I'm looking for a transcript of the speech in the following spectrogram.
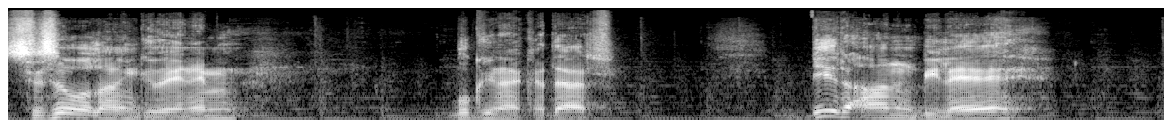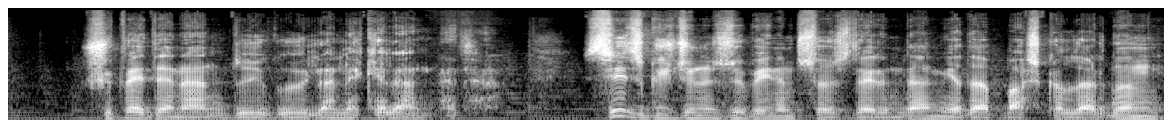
Size olan güvenim bugüne kadar bir an bile şüphe denen duyguyla lekelenmedi. Siz gücünüzü benim sözlerimden ya da başkalarının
